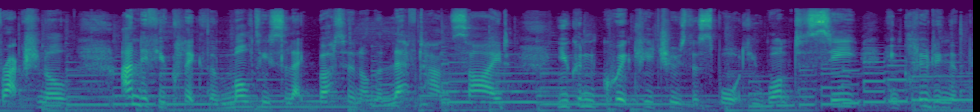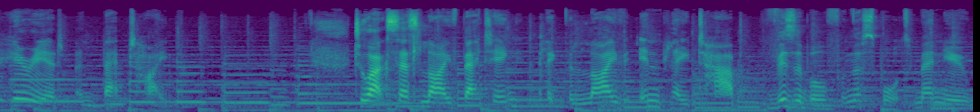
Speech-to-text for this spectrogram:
fractional, and if you click the multi-select button on the left-hand side, you can quickly choose the sport you want to see, including the period and bet type. To access live betting, click the Live In-Play tab visible from the sports menu.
